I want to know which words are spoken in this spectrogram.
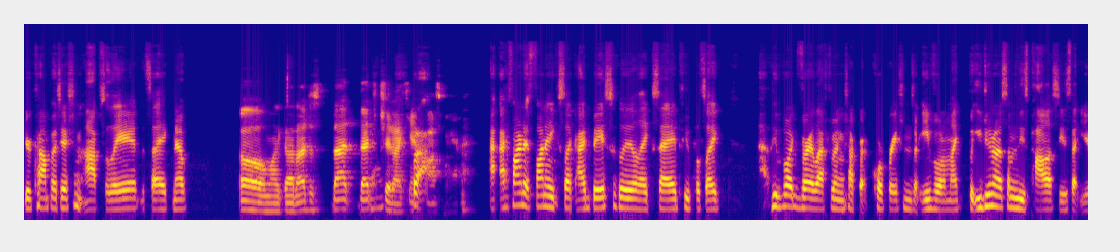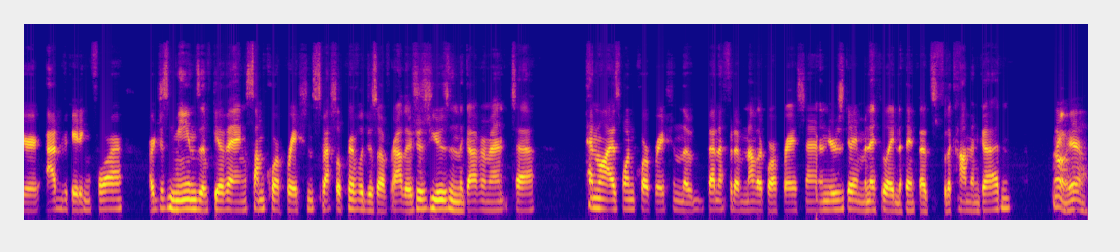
your competition obsolete. It's like nope. Oh my god. I just that that Yeah. shit I can't I- possibly. I, I find it funny because like I basically like say to people, it's like people like very left wing talk about corporations are evil. I'm like, but you do know some of these policies that you're advocating for are just means of giving some corporations special privileges over others, just using the government to penalize one corporation the benefit of another corporation, and you're just getting manipulated to think that's for the common good. Oh yeah.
